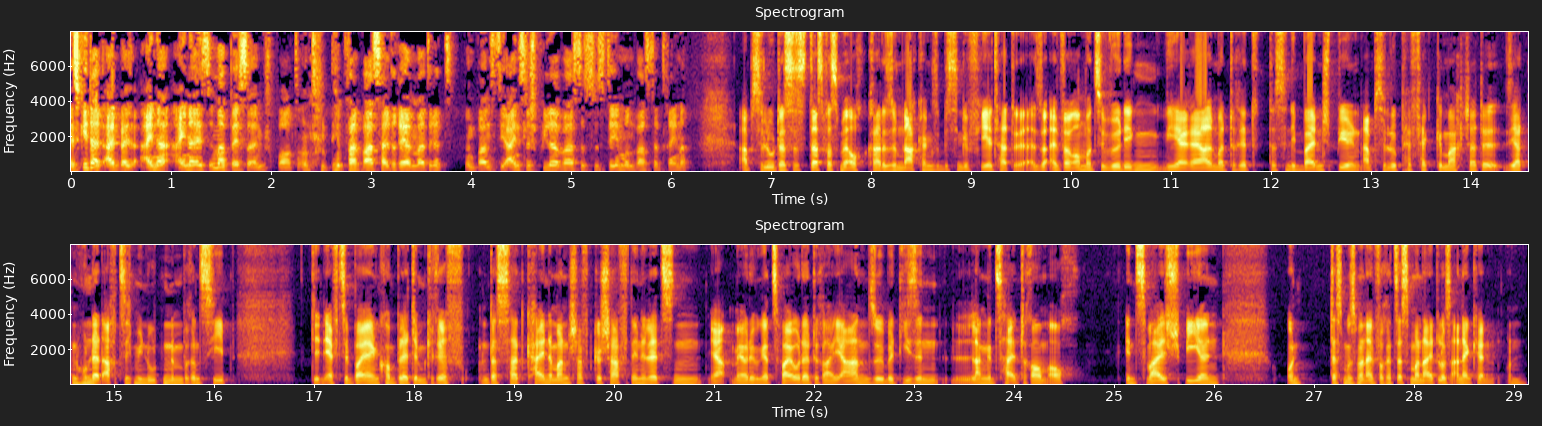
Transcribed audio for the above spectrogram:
es geht halt, einer, einer ist immer besser im Sport. Und in dem Fall war es halt Real Madrid. Und waren es die Einzelspieler, war es das System und war es der Trainer. Absolut, das ist das, was mir auch gerade so im Nachgang so ein bisschen gefehlt hatte. Also einfach auch mal zu würdigen, wie Real Madrid das in den beiden Spielen absolut perfekt gemacht hatte. Sie hatten 180 Minuten im Prinzip den FC Bayern komplett im Griff. Und das hat keine Mannschaft geschafft in den letzten, ja, mehr oder weniger zwei oder drei Jahren, so über diesen langen Zeitraum, auch in zwei Spielen das muss man einfach jetzt erstmal neidlos anerkennen. Und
